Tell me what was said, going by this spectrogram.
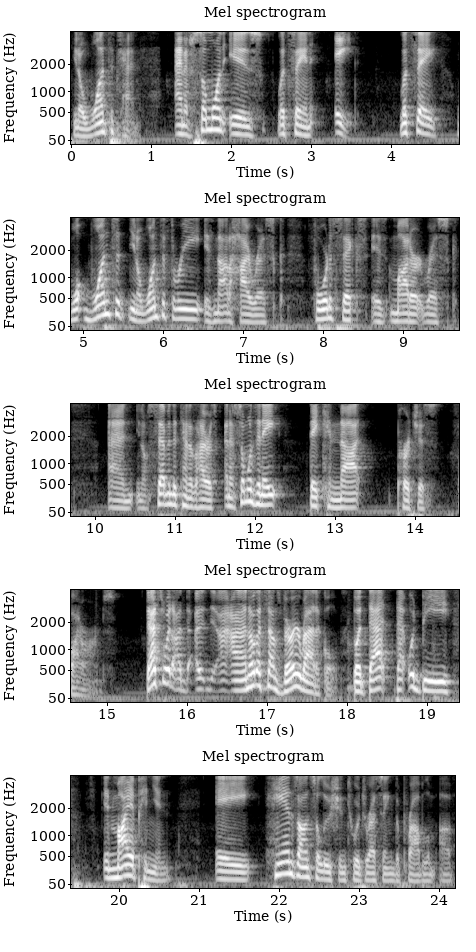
you know 1 to 10 and if someone is, let's say, an eight, let's say one to you know one to three is not a high risk, four to six is moderate risk, and you know seven to ten is a high risk. And if someone's an eight, they cannot purchase firearms. That's what I, I, I know. That sounds very radical, but that that would be, in my opinion, a hands-on solution to addressing the problem of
